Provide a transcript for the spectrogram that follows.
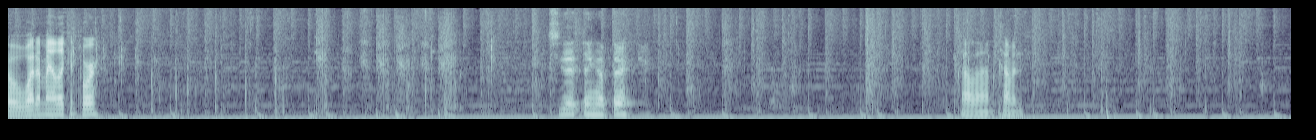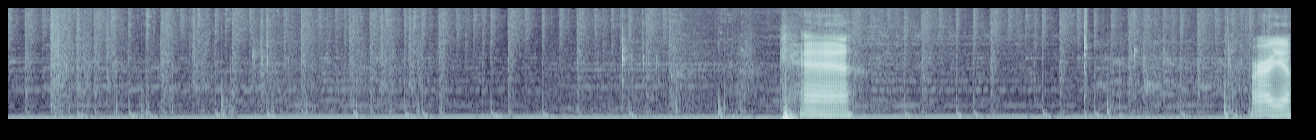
So what am I looking for? See that thing up there? Hold on, I'm coming. Okay. Where are you?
